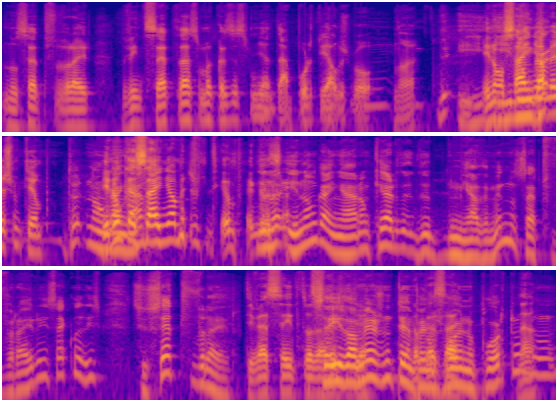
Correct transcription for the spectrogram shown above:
no 7 de fevereiro de 27 dá-se uma coisa semelhante a Porto e a Lisboa, não é? e, E não e saem ga- ao mesmo tempo. não e nunca saem ao mesmo tempo. É E não, e não ganharam, quer de- de- nomeadamente no 7 de Fevereiro, isso é claríssimo. Se o 7 de Fevereiro Tivesse saído toda saído ao mesmo tempo em Lisboa e no Porto, Não.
